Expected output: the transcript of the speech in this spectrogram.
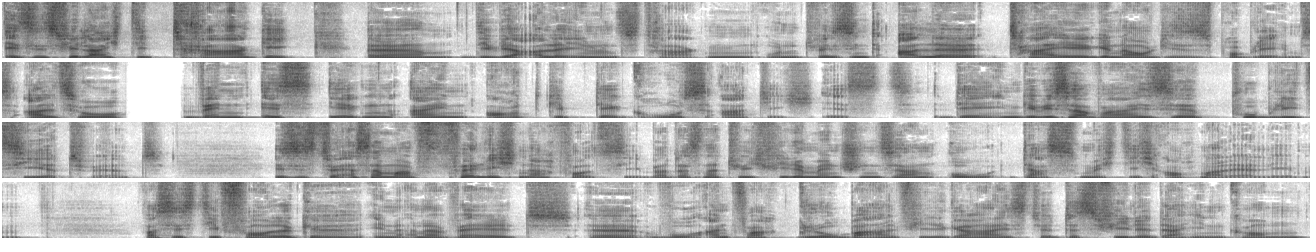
es ist vielleicht die Tragik, ähm, die wir alle in uns tragen und wir sind alle Teil genau dieses Problems. Also wenn es irgendein Ort gibt, der großartig ist, der in gewisser Weise publiziert wird, ist es zuerst einmal völlig nachvollziehbar, dass natürlich viele Menschen sagen, oh, das möchte ich auch mal erleben. Was ist die Folge in einer Welt, äh, wo einfach global viel gereist wird, dass viele dahin kommen?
